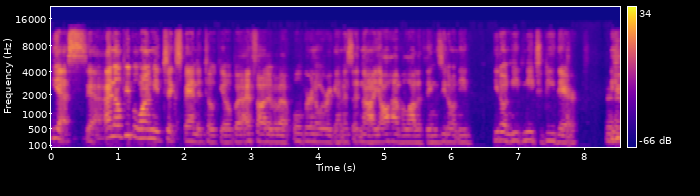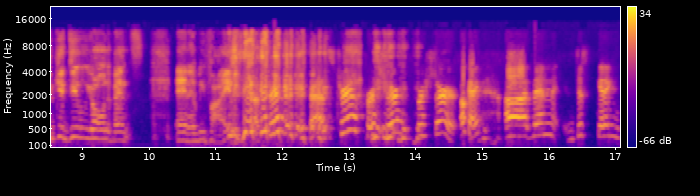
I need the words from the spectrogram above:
Yes, yeah. I know people wanted me to expand in Tokyo, but I've thought about over and over again. I said, nah, y'all have a lot of things. You don't need you don't need me to be there. You Mhm. can do your own events and it'll be fine. That's true. That's true, for sure, for sure. Okay, uh, then just getting,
